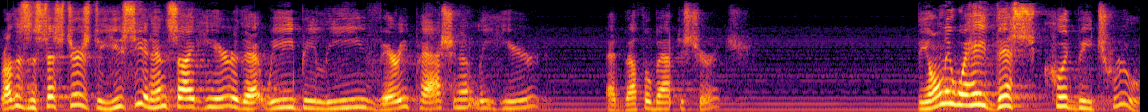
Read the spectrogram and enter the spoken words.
Brothers and sisters, do you see an insight here that we believe very passionately here at Bethel Baptist Church? The only way this could be true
